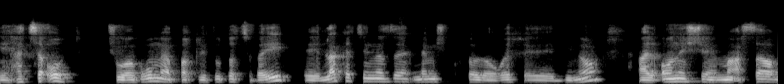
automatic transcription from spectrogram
הצעות שהועברו מהפרקליטות הצבאית אה, לקצין הזה, למשפחתו, לעורך אה, דינו, על עונש אה, מאסר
